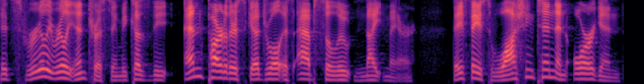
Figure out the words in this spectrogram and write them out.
it's really, really interesting because the end part of their schedule is absolute nightmare. They face Washington and Oregon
